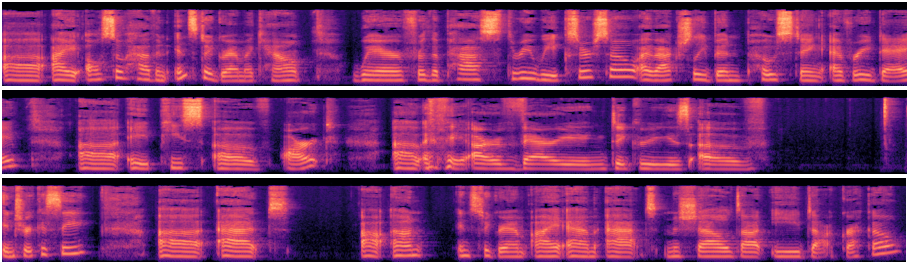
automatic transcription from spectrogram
Uh, I also have an Instagram account where for the past three weeks or so, I've actually been posting every day uh, a piece of art. uh, and they are varying degrees of intricacy. Uh, at uh, on Instagram, I am at michelle.e.greco.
